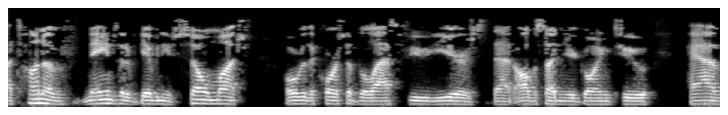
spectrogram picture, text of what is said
a ton of names that have given you so much over the course of the last few years that all of a sudden you're going to have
